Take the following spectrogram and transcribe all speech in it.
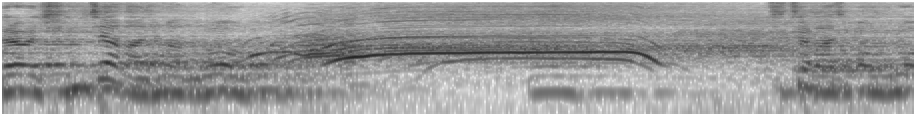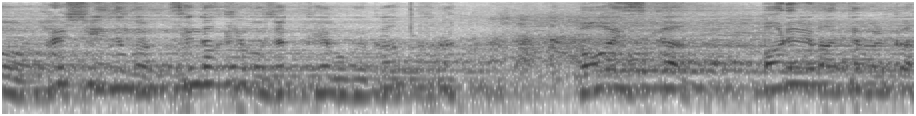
여러분 진짜 마지막으로 아, 진짜 마지막으로 할 수 있는 걸 생각해보자 해볼까? 뭐가 있을까? 머리를 맞대볼까?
